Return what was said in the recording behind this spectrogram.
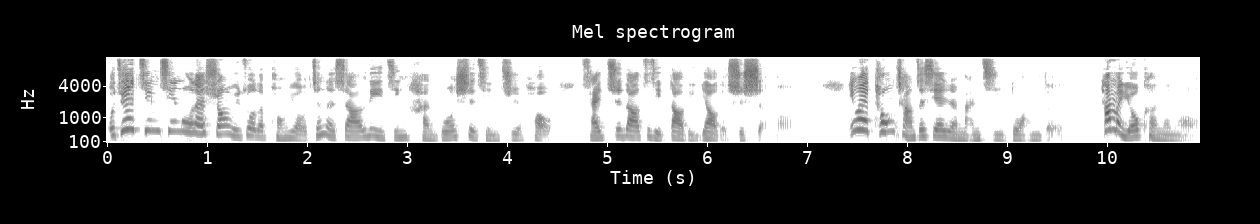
我觉得金星落在双鱼座的朋友，真的是要历经很多事情之后，才知道自己到底要的是什么。因为通常这些人蛮极端的，他们有可能哦，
